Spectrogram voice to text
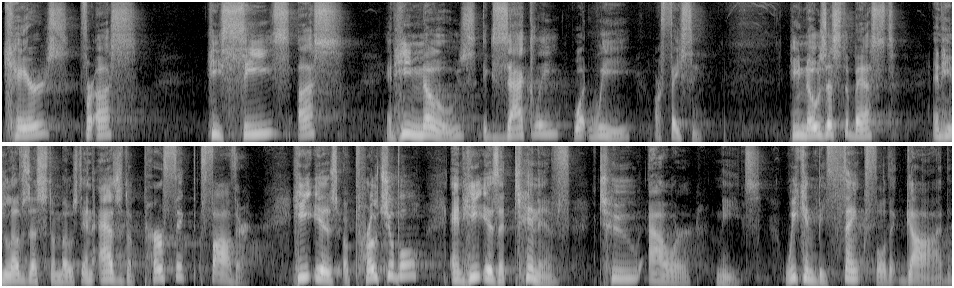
cares for us, He sees us, and He knows exactly what we are facing. He knows us the best and He loves us the most. And as the perfect Father, He is approachable and He is attentive to our needs. We can be thankful that God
